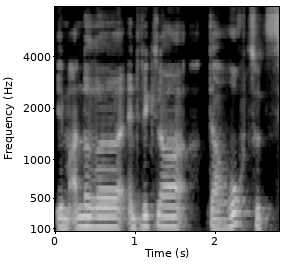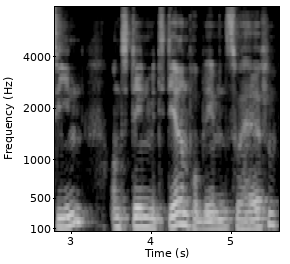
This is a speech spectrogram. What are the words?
eben andere Entwickler da hochzuziehen und denen mit deren Problemen zu helfen,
